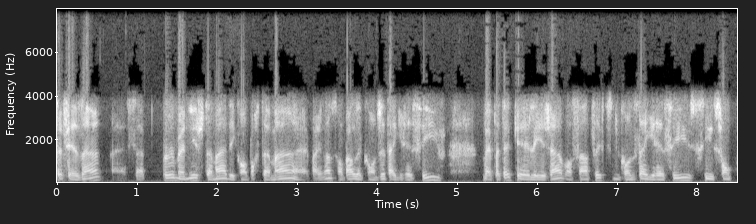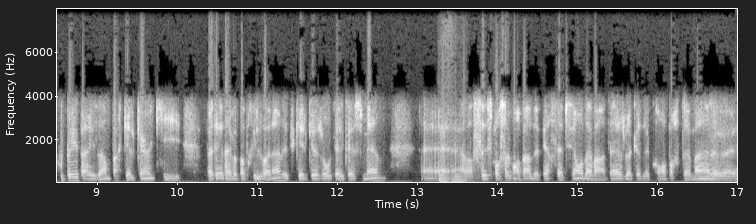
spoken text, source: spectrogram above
ce faisant, euh, ça peut mener justement à des comportements, euh, par exemple, si on parle de conduite agressive, ben peut-être que les gens vont sentir que c'est une conduite agressive s'ils sont coupés, par exemple, par quelqu'un qui peut-être n'avait pas pris le volant depuis quelques jours, quelques semaines. Mhm. Alors c'est pour ça qu'on parle de perception davantage là, que de comportement. Là,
